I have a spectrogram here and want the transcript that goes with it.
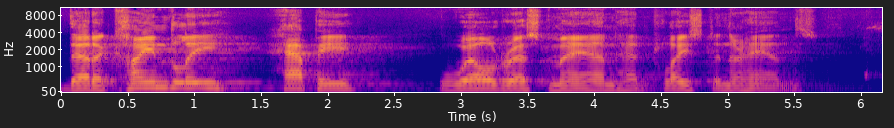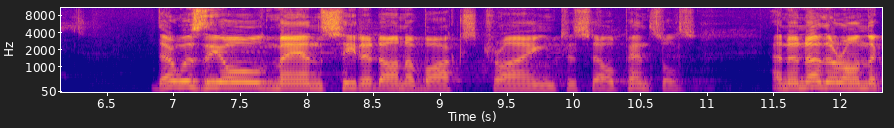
that a kindly, happy, well dressed man had placed in their hands. There was the old man seated on a box trying to sell pencils, and another on the,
